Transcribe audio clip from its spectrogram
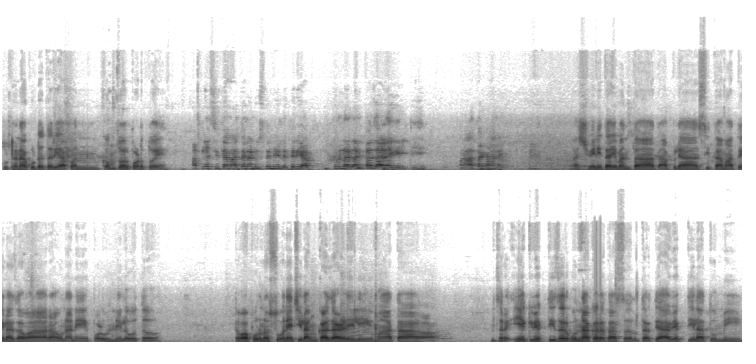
कुठं ना कुठं तरी आपण कमजोर पडतोय. आपल्या सीतामातेला नुसतं नेलं तरी आप- पूर्ण लंका जाळ्या गेली ती. पण आता का नाही? अश्विनीताई म्हणतात आपल्या सीतामातेला जेव्हा रावणाने पळून नेलं होतं तेव्हा पूर्ण सोन्याची लंका जाळलेली. मग आता जर एक व्यक्ती जर गुन्हा करत असेल तर त्या व्यक्तीला तुम्ही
